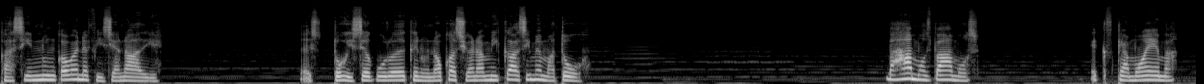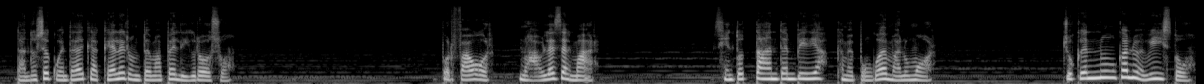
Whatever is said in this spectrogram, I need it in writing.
casi nunca beneficia a nadie. Estoy seguro de que en una ocasión a mí casi me mató. Vamos, vamos, exclamó Emma, dándose cuenta de que aquel era un tema peligroso. Por favor, no hables del mar. Siento tanta envidia que me pongo de mal humor. Yo que nunca lo he visto.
